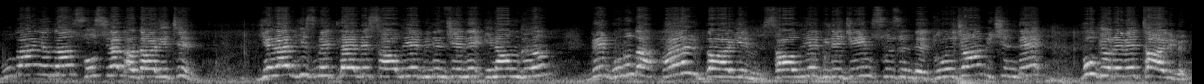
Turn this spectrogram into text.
Mudanya'dan sosyal adaletin yerel hizmetlerle sağlayabileceğine inandığım ve bunu da her daim sağlayabileceğim sözünde duracağım için de bu göreve talibim.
